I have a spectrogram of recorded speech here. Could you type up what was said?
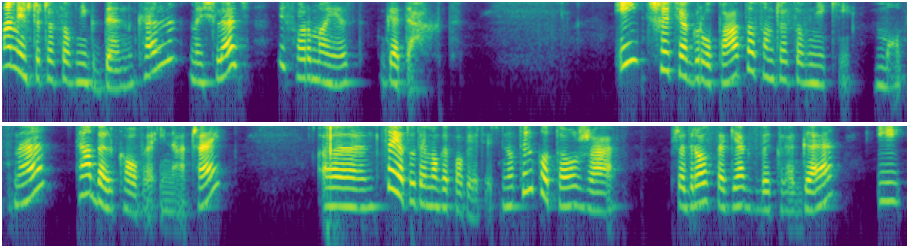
Mam jeszcze czasownik denken, myśleć i forma jest gedacht. I trzecia grupa to są czasowniki mocne, tabelkowe inaczej. E, Co ja tutaj mogę powiedzieć? No tylko to, że przedrostek jak zwykle G i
